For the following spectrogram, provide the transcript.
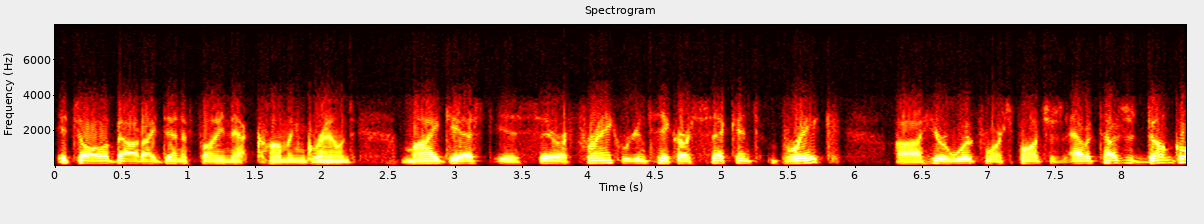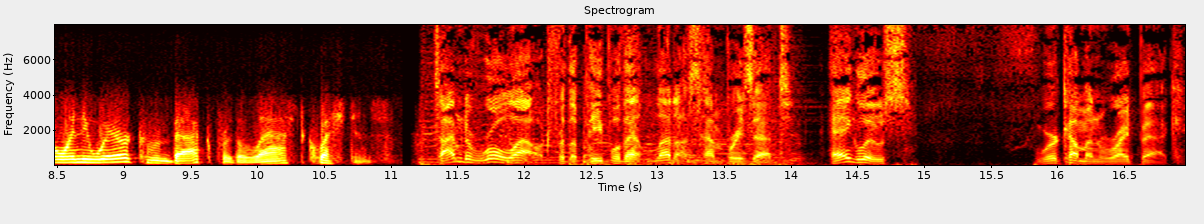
It's all about identifying that common ground. My guest is Sarah Frank. We're going to take our second break. Uh, hear a word from our sponsors and advertisers. Don't go anywhere. Coming back for the last questions. Time to roll out for the people that let us hemp present. Hang loose. We're coming right back.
